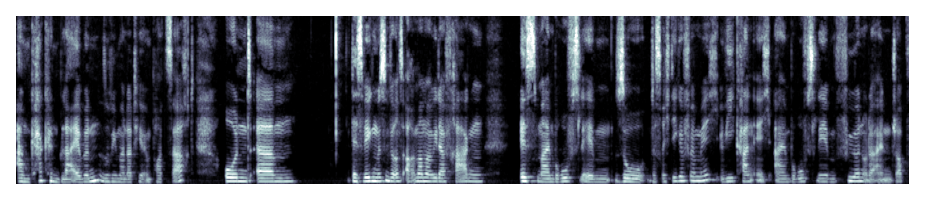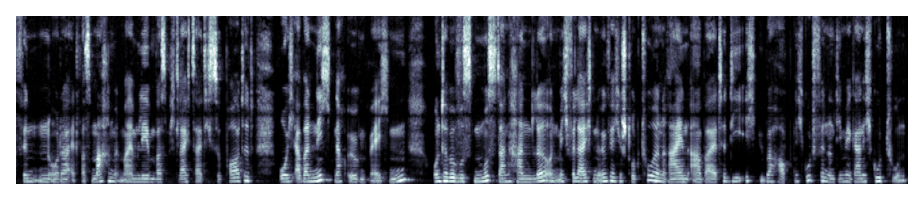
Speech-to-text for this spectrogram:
am Kacken bleiben, so wie man das hier im Pott sagt. Und ähm, deswegen müssen wir uns auch immer mal wieder fragen, ist mein Berufsleben so das Richtige für mich? Wie kann ich ein Berufsleben führen oder einen Job finden oder etwas machen mit meinem Leben, was mich gleichzeitig supportet, wo ich aber nicht nach irgendwelchen unterbewussten Mustern handle und mich vielleicht in irgendwelche Strukturen reinarbeite, die ich überhaupt nicht gut finde und die mir gar nicht gut tun.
